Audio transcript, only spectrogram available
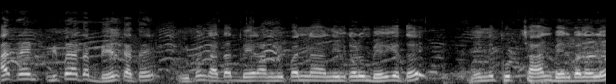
हाय फ्रेंड मी पण आता भेल खातोय. मी पण खातात भेल आणि मी पण नीलकडून भेल घेतोय. नीलने खूप छान भेल बनवले.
